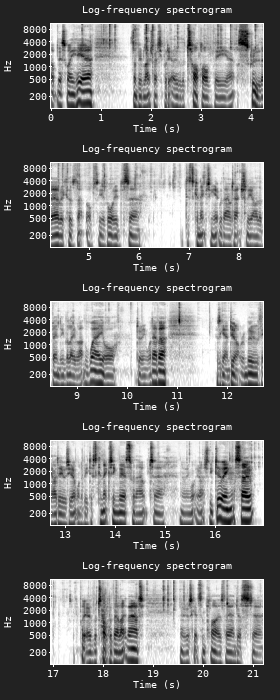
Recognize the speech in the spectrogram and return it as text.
up this way here. Some people like to actually put it over the top of the uh, screw there because that obviously avoids uh, disconnecting it without actually either bending the label out of the way or doing whatever. Because again, do not remove. The idea is you don't want to be disconnecting this without uh, knowing what you're actually doing. So put it over the top of there like that. And just get some pliers there and just uh,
